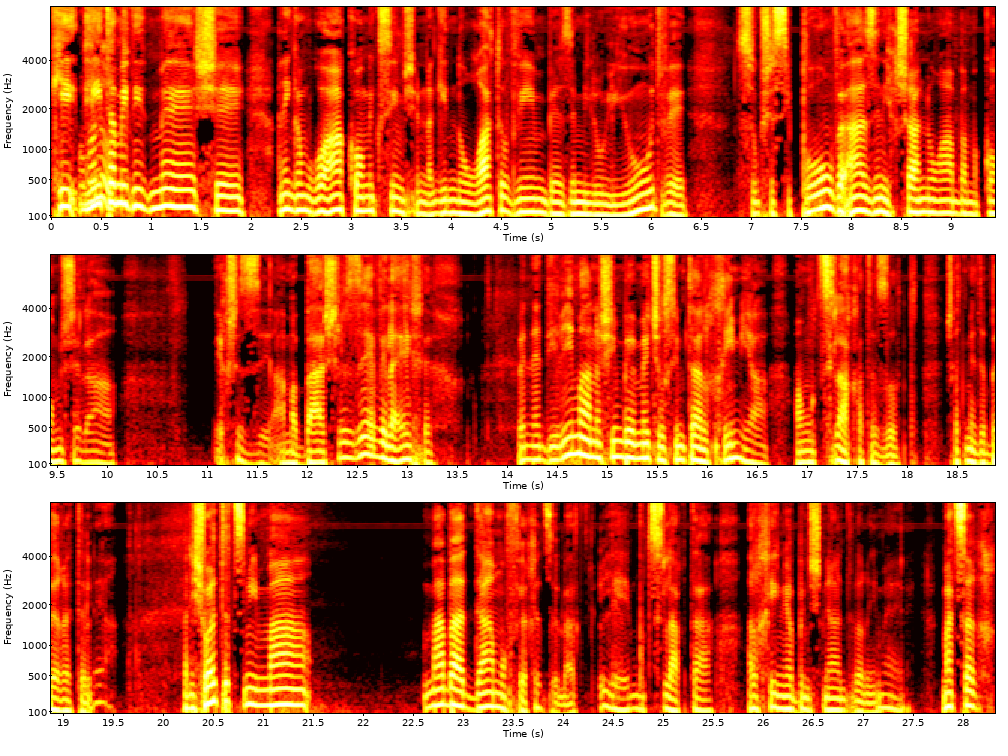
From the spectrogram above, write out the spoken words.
כי לי אומנות. תמיד נדמה שאני גם רואה קומיקסים שהם נגיד נורא טובים באיזה מילוליות וסוג של סיפור, ואז זה נכשל נורא במקום של ה... איך שזה, המבע של זה, ולהפך. ונדירים האנשים באמת שעושים את האלכימיה המוצלחת הזאת, שאת מדברת עליה. אני שואל את עצמי, מה, מה באדם הופך את זה למוצלח, את האלכימיה בין שני הדברים האלה? מה צריך,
